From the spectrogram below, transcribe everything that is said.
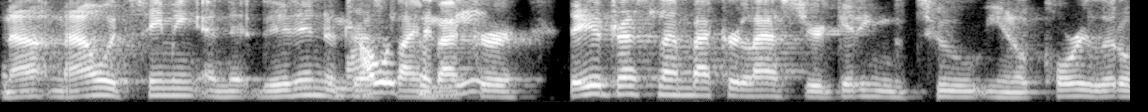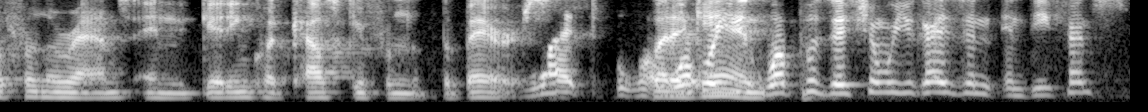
Now, now it's seeming, and they didn't address it's a need. linebacker. They addressed linebacker last year, getting the two, you know, Corey Little from the Rams and getting Kwiatkoski from the Bears. What? What, But what were you, again- what position were you guys in, in defense?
